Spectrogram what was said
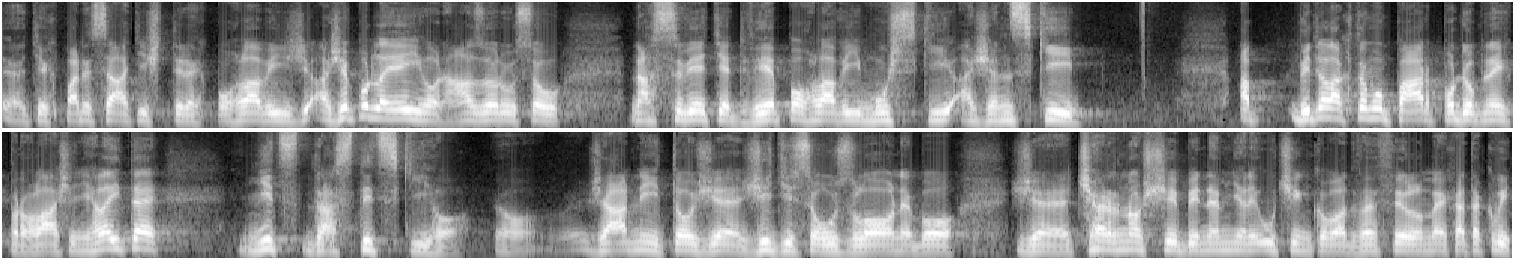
eh, těch 54 pohlaví a že podle jejího názoru jsou na světě dvě pohlaví, mužský a ženský. A vydala k tomu pár podobných prohlášení. Helejte, nic drastického. Žádný to, že židi jsou zlo, nebo že černoši by neměli účinkovat ve filmech a takový.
